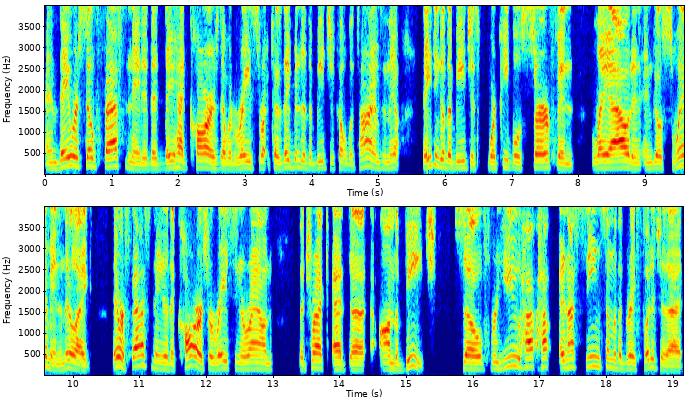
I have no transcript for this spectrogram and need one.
and they were so fascinated that they had cars that would race right because they've been to the beach a couple of times and they they think of the beach as where people surf and lay out and, and go swimming and they're like they were fascinated that cars were racing around the track at uh, on the beach so for you how, how and i've seen some of the great footage of that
